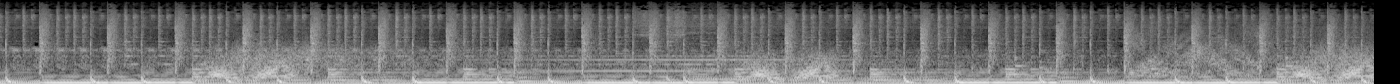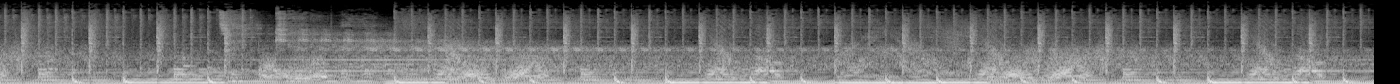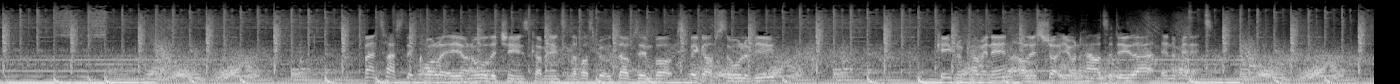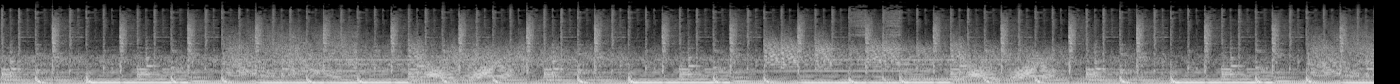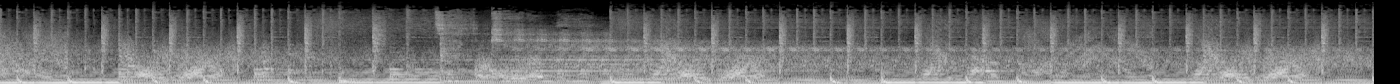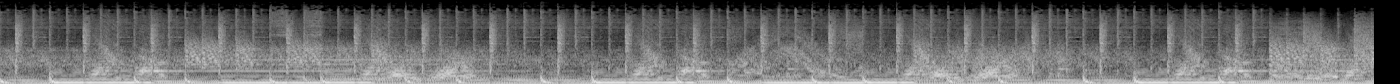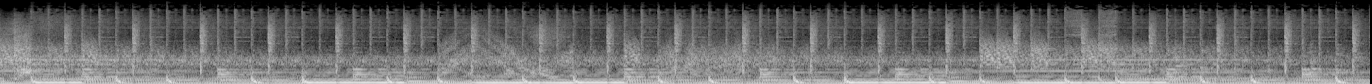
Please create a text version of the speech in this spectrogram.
Fantastic quality on all the tunes coming into the Hospital Dubs inbox. Big ups to all of you. Keep them coming in. I'll instruct you on how to do that in a minute.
